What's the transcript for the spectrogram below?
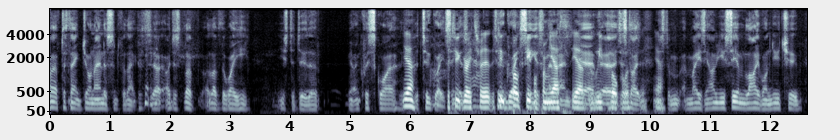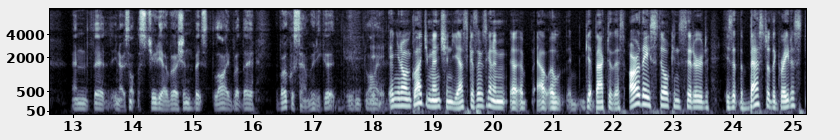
I have to thank Jon Anderson for that because uh, I just love I love the way he used to do the, you know, and Chris Squire, Yeah. the two great The two greats for the two two, great both people singers from in that Yes, band. yeah, the lead yeah, vocalists. just like yeah. just amazing. I mean, you see them live on YouTube, and the you know it's not the studio version, but it's live, but the the vocals sound really good even live. And you know, I'm glad you mentioned yes, because I was going to uh, uh, uh, get back to this. Are they still considered? Is it the best or the greatest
